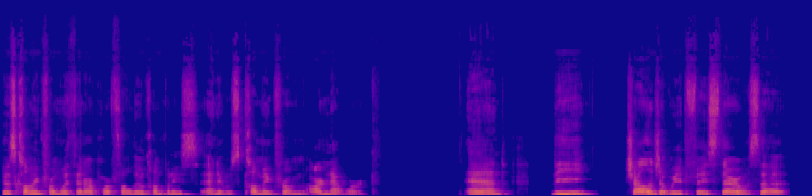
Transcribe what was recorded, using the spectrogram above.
it was coming from within our portfolio companies and it was coming from our network. And the challenge that we had faced there was that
